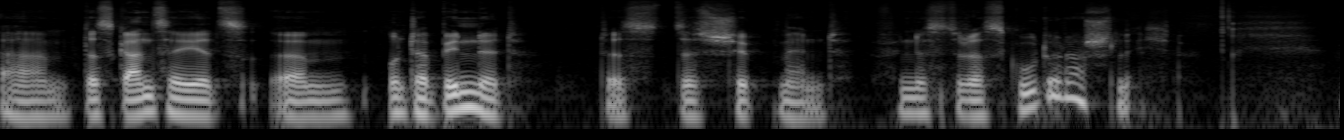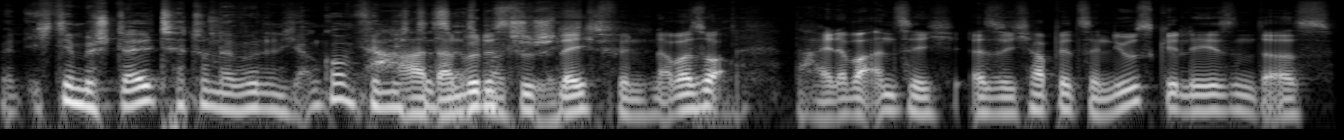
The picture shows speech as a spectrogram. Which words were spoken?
ähm, das Ganze jetzt ähm, unterbindet, das, das Shipment, findest du das gut oder schlecht? Wenn ich den bestellt hätte und er würde nicht ankommen, finde ja, ich das dann würdest du schlecht. finden. Aber so, nein, aber an sich, also ich habe jetzt in News gelesen, dass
